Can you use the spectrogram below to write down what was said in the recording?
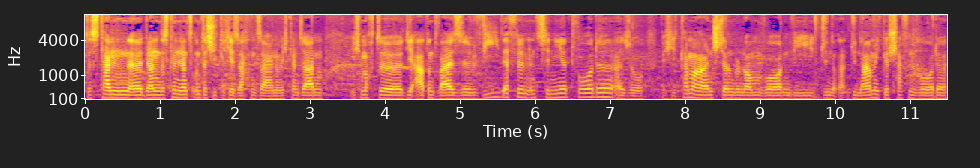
Das kann äh, dann, das können ganz unterschiedliche Sachen sein. Und ich kann sagen, ich mochte die Art und Weise, wie der Film inszeniert wurde, also welche Kameraeinstellungen genommen wurden, wie Dynamik geschaffen wurde.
